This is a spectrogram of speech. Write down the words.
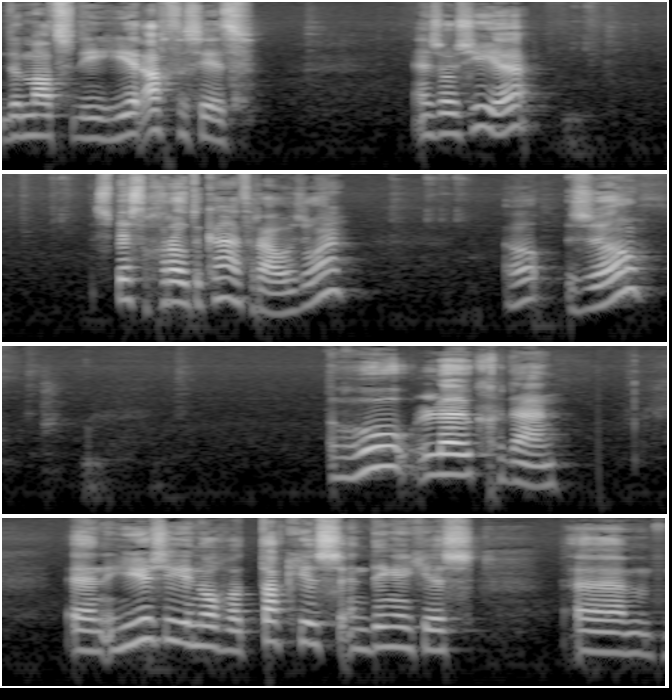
de mat die hierachter zit. En zo zie je, het is best een grote kaart trouwens hoor. Oh, zo. Hoe leuk gedaan. En hier zie je nog wat takjes en dingetjes. Um,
